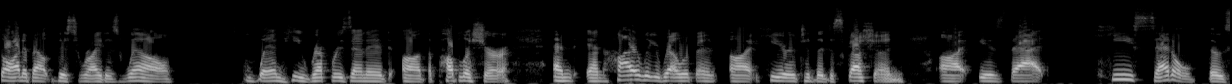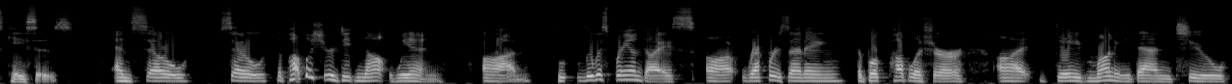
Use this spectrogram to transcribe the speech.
thought about this right as well when he represented the publisher and and highly relevant uh, here to the discussion uh, is that he settled those cases, and so so the publisher did not win. Um, Louis Brandeis, uh, representing the book publisher, uh, gave money then to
